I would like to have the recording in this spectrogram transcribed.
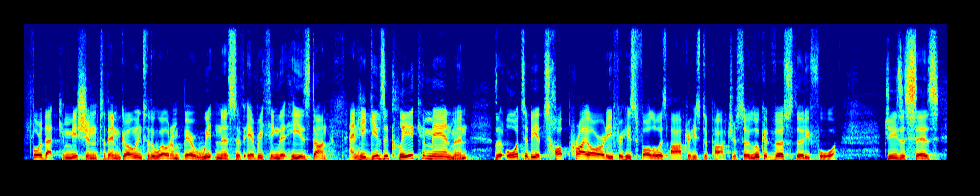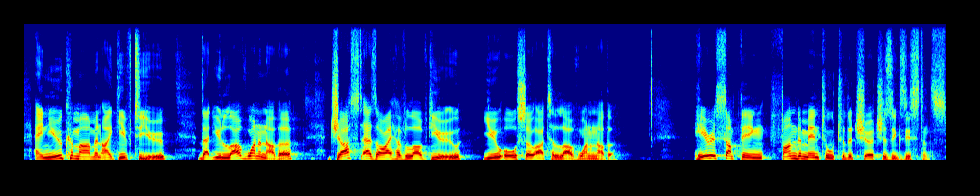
for that commission to then go into the world and bear witness of everything that he has done. And he gives a clear commandment that ought to be a top priority for his followers after his departure. So look at verse 34. Jesus says, A new commandment I give to you, that you love one another, just as I have loved you, you also are to love one another. Here is something fundamental to the church's existence.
